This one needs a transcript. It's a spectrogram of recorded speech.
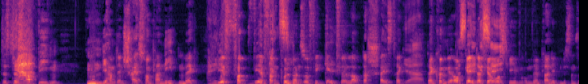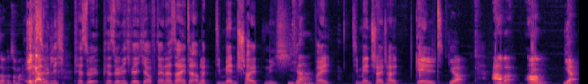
das, das Ja. Abwiegen. Hm, die haben den Scheiß vom Planeten weg. Wir, ver, wir verpulvern so viel Geld für lauter Scheißdreck. Ja. Da können wir auch Das Geld Ding dafür ja, ausgeben, um den Planeten ein bisschen sauber zu machen. Egal. Persönlich, persö persönlich wäre ich ja auf deiner Seite, aber Ja. die Menschheit nicht. Ja. Weil die Menschheit halt Geld. Ja. Aber, ähm, ja,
